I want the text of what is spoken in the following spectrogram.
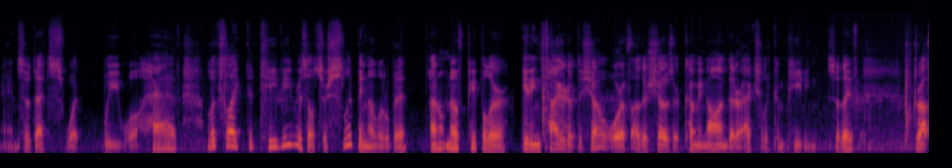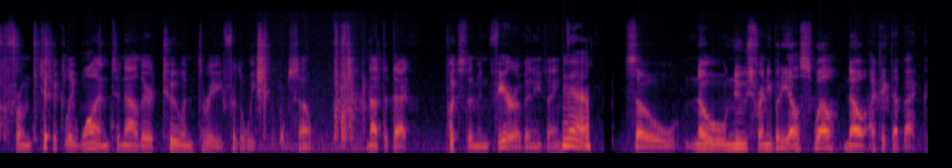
And so that's what we will have. Looks like the TV results are slipping a little bit. I don't know if people are getting tired of the show or if other shows are coming on that are actually competing. So they've dropped from typically one to now they're two and three for the week. So, not that that puts them in fear of anything. Yeah. So, no news for anybody else. Well, no, I take that back.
